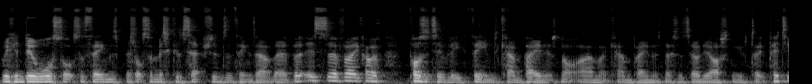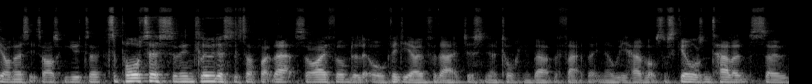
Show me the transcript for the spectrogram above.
We can do all sorts of things. There's lots of misconceptions and things out there, but it's a very kind of positively themed campaign. It's not um, a campaign that's necessarily asking you to take pity on us. It's asking you to support us and include us and stuff like that. So I filmed a little video for that, just you know talking about the fact that you know we have lots of skills and talents. So you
